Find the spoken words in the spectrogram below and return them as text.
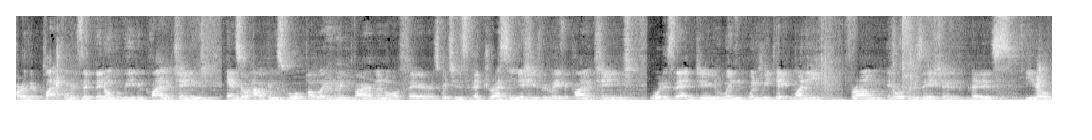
part of their platform is that they don't believe in climate change. And so, how can the School of Public and Environmental Affairs, which is addressing issues related to climate change, what does that do when, when we take money from an organization that is, you know,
